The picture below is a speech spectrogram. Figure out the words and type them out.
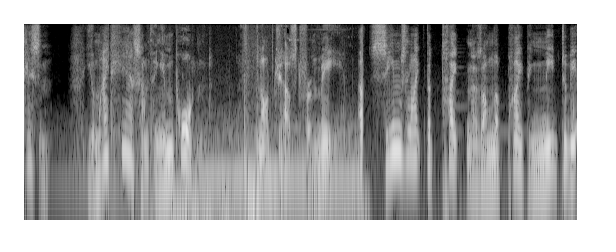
Just listen. You might hear something important. Not just from me. Seems like the tighteners on the piping need to be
